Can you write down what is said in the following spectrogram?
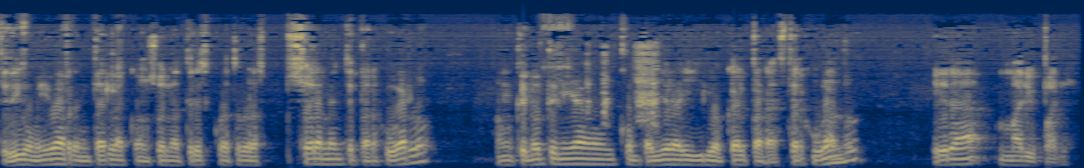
te digo, me iba a rentar la consola 3, 4 horas solamente para jugarlo, aunque no tenía un compañero ahí local para estar jugando, era Mario Party.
